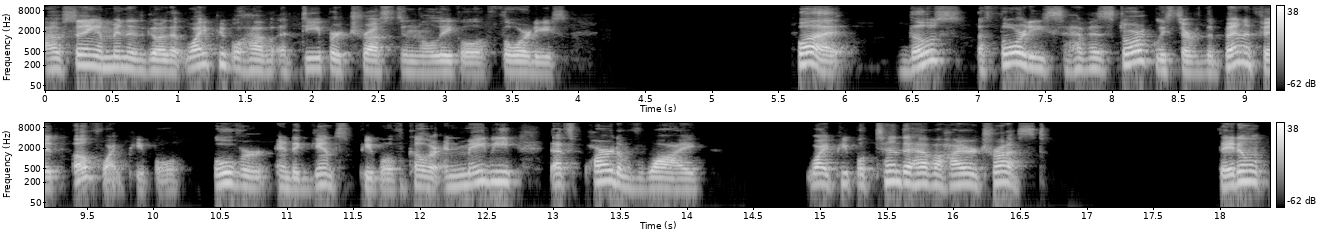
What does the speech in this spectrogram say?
I was saying a minute ago that white people have a deeper trust in the legal authorities, but those authorities have historically served the benefit of white people over and against people of color. And maybe that's part of why white people tend to have a higher trust. They don't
